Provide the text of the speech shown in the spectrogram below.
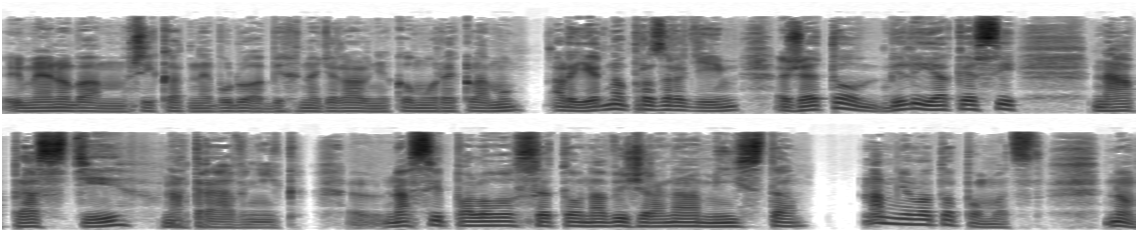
jméno vám říkat nebudu, abych nedělal někomu reklamu, ale jedno prozradím, že to byly jakési náplasti na trávník. Nasypalo se to na vyžraná místa, a mělo to pomoct. No,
